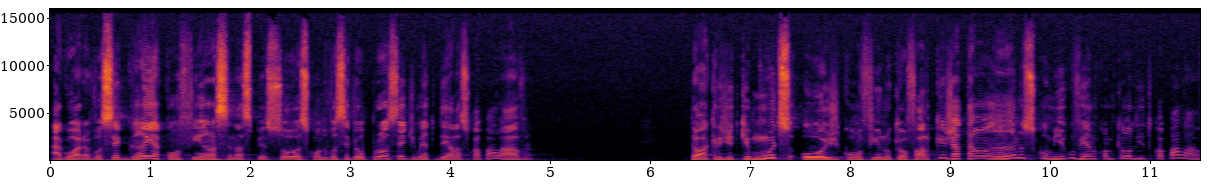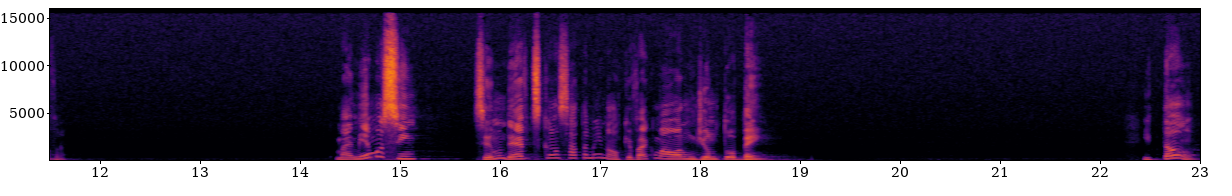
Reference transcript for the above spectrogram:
Agora, você ganha confiança nas pessoas quando você vê o procedimento delas com a palavra. Então, acredito que muitos hoje confiam no que eu falo, porque já estão há anos comigo vendo como que eu lido com a palavra. Mas mesmo assim, você não deve descansar também não, porque vai que uma hora, um dia eu não estou bem. Então,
